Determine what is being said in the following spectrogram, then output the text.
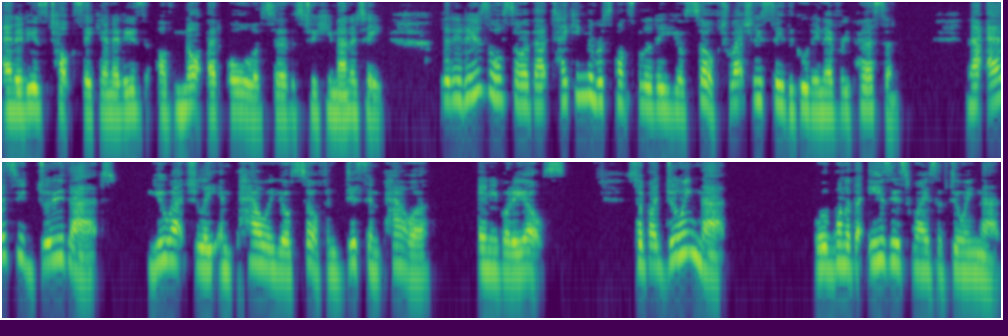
And it is toxic and it is of not at all of service to humanity. but it is also about taking the responsibility yourself to actually see the good in every person. Now, as you do that, you actually empower yourself and disempower anybody else. So by doing that, well, one of the easiest ways of doing that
